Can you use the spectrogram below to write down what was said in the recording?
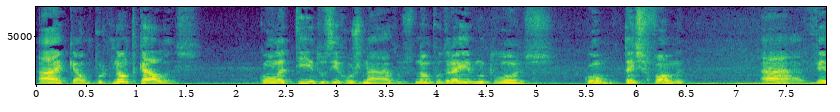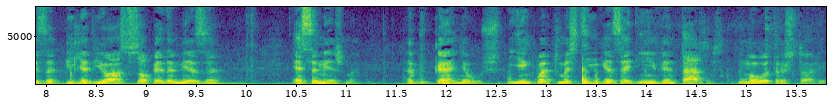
Ai, cão, porque não te calas? Com latidos e rosnados não poderei ir muito longe. Como? Tens fome? Ah, vês a pilha de ossos ao pé da mesa? Essa mesma. Abocanha-os e enquanto mastigas hei de inventar-te uma outra história.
